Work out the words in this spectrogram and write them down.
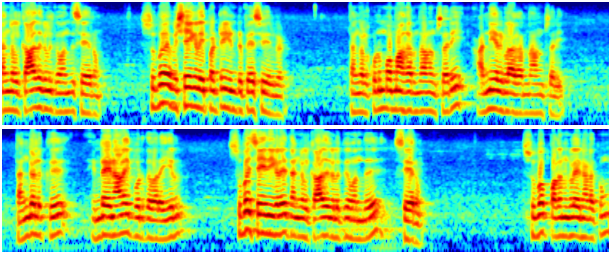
தங்கள் காதுகளுக்கு வந்து சேரும். சுப விஷயங்களை பற்றி இன்று பேசுவீர்கள். தங்கள் குடும்பமாக இருந்தாலும் சரி அந்நியர்களாக இருந்தாலும் சரி தங்களுக்கு இன்றைய நாளை பொறுத்தவரையில் சுப செய்திகளே தங்கள் காதுகளுக்கு வந்து சேரும். சுப பலன்களை நடக்கும்.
